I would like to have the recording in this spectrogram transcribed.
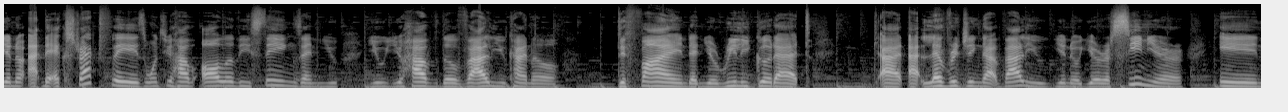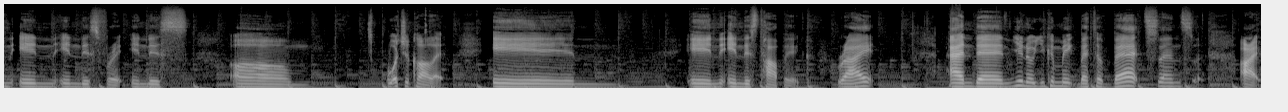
you know at the extract phase once you have all of these things and you you you have the value kind of defined and you're really good at at, at leveraging that value you know you're a senior in in in this fr- in this um what you call it? In in in this topic right? And then you know you can make better bets and all right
